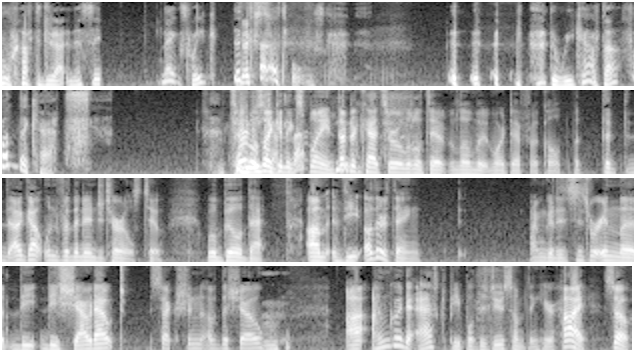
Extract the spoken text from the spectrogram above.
we'll have to do that in a scene next week. The Next- Turtles. the week after, Thundercats. Turtles I can explain. Thundercats are a little di- a little bit more difficult, but the, the- I got one for the Ninja Turtles too. We'll build that. Um, the other thing, I'm gonna since we're in the the the shout out section of the show, Mm-hmm. uh, I'm going to ask people to do something here. Hi, so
